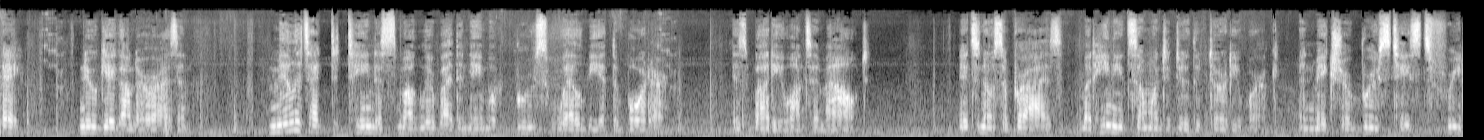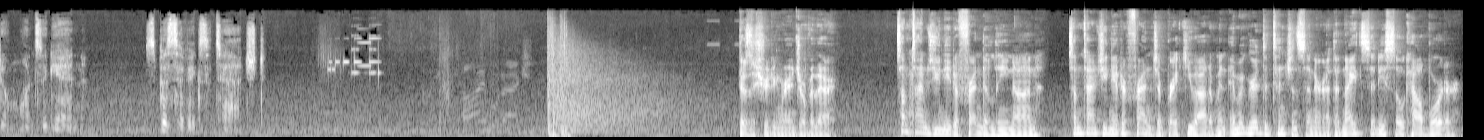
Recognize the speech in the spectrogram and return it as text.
Hey, new gig on the horizon. Militech detained a smuggler by the name of Bruce Welby at the border. His buddy wants him out. It's no surprise, but he needs someone to do the dirty work and make sure Bruce tastes freedom once again. Specifics attached. There's a shooting range over there. Sometimes you need a friend to lean on. Sometimes you need a friend to break you out of an immigrant detention center at the Night City SoCal border.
